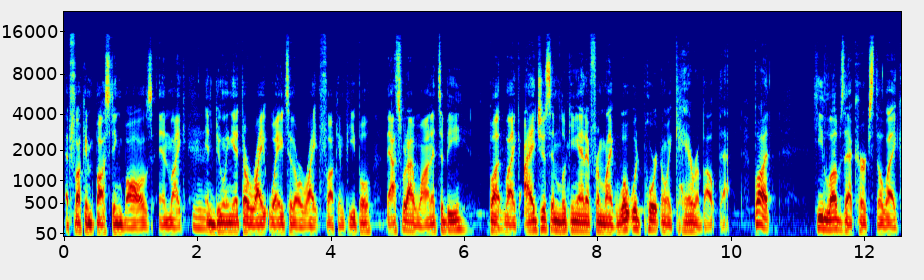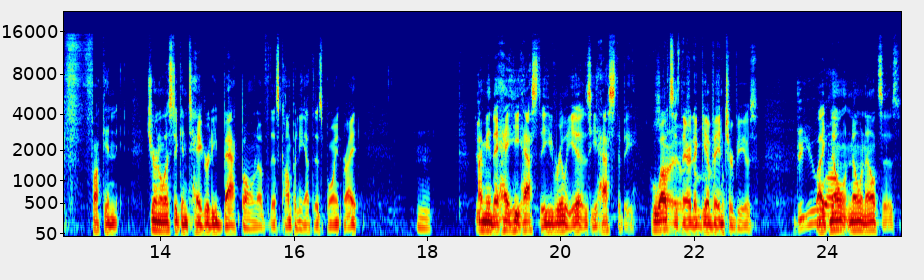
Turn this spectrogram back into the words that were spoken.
at fucking busting balls and like Mm. and doing it the right way to the right fucking people. That's what I want it to be. But Mm. like I just am looking at it from like what would Portnoy care about that? But he loves that Kirk's the like fucking journalistic integrity backbone of this company at this point, right? I mean, they he has to. He really is. He has to be. Who Sorry, else is there to give interviews? Do you Like no um, no one else is.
